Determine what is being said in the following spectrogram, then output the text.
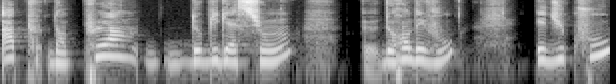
happe dans plein d'obligations, euh, de rendez-vous, et du coup,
